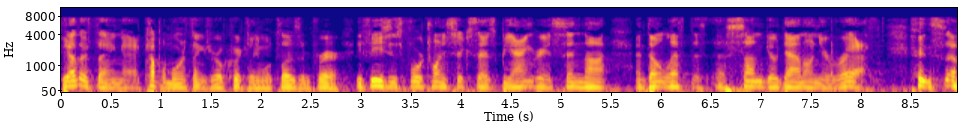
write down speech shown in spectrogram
The other thing, a couple more things real quickly, and we'll close in prayer. Ephesians 4:26 says, "Be angry and sin not, and don't let the sun go down on your wrath." And so,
